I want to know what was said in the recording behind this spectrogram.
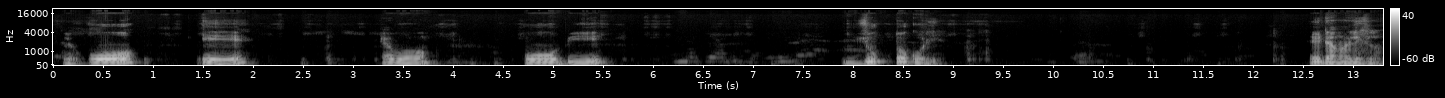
তাহলে ও এ এবং ও বি যুক্ত করি। এটা আমরা লিখলাম।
